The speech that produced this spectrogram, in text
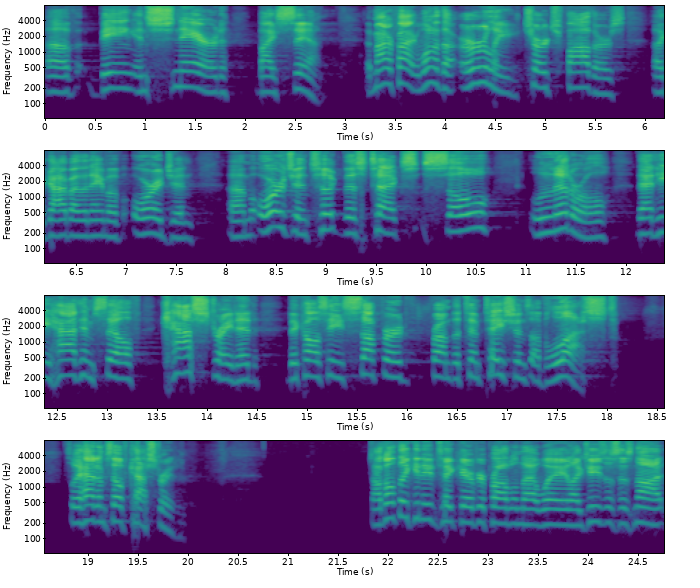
of being ensnared by sin. As a matter of fact, one of the early church fathers a guy by the name of Origen. Um, Origen took this text so literal that he had himself castrated because he suffered from the temptations of lust. So he had himself castrated. I don't think you need to take care of your problem that way. Like Jesus is not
